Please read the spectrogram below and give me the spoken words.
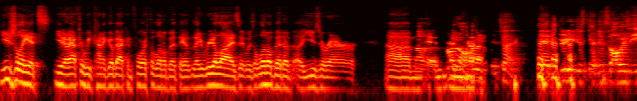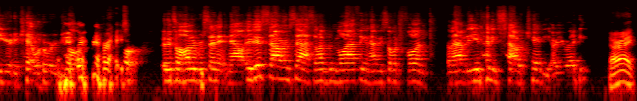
usually it's you know after we kind of go back and forth a little bit they they realize it was a little bit of a user error um, uh, and, and, no, 100%. Uh, yeah, Judy just is always eager to get where we're going. right. So it's 100% it now. It is sour and sass, and I've been laughing and having so much fun that I haven't eaten any sour candy. Are you ready? All right.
